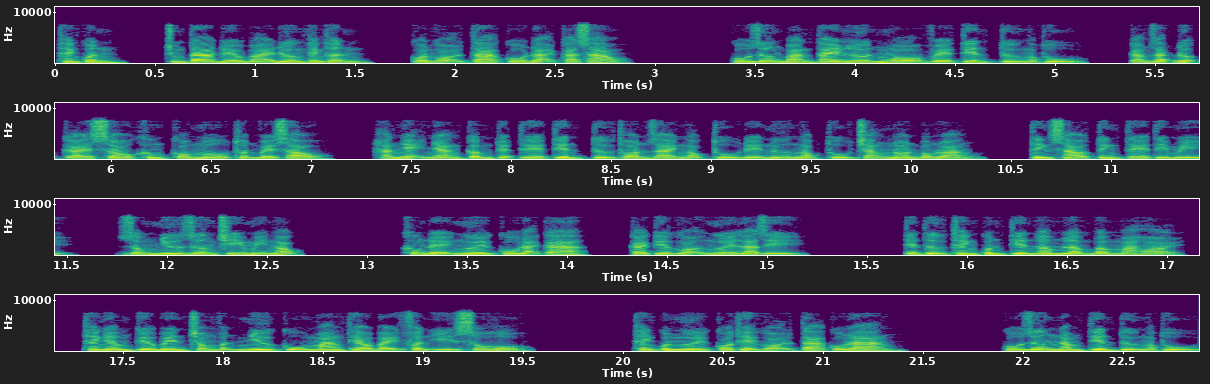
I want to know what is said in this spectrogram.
thanh quân, chúng ta đều bái đường thành thân còn gọi ta cố đại ca sao? Cố dương bàn tay lớn mỏ về tiên tử ngọc thủ, cảm giác được cái sau không có mâu thuẫn về sau, hắn nhẹ nhàng cầm tuyệt thế tiên tử thon dài ngọc thủ đến nữ ngọc thủ trắng non bóng loáng, tinh xảo tinh tế tỉ mỉ, giống như dương chi mỹ ngọc. Không để ngươi cố đại ca, cái kia gọi ngươi là gì? Tiên tử thanh quân tiên âm lẩm bẩm mà hỏi, thanh âm kia bên trong vẫn như cũ mang theo bảy phần ý xấu hổ. Thanh quân ngươi có thể gọi ta cố lang. Cố dương nắm tiên tử ngọc thủ,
